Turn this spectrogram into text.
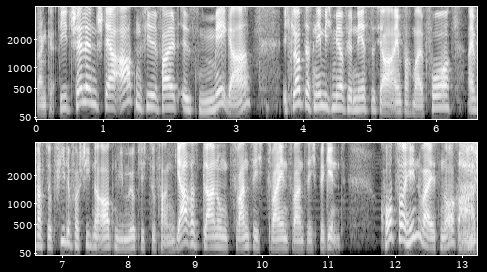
Danke. Die Challenge der Artenvielfalt ist mega. Ich glaube, das nehme ich mir für nächstes Jahr einfach mal vor, einfach so viele verschiedene Arten wie möglich zu fangen. Jahresplanung 2022 beginnt. Kurzer Hinweis noch, Ah, die das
